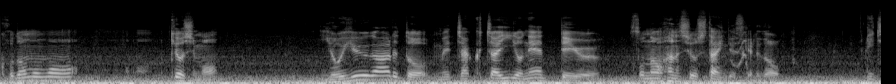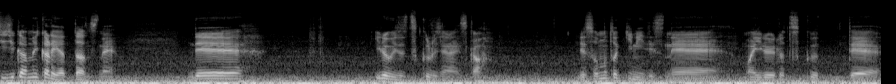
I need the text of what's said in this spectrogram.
子供も教師も余裕があるとめちゃくちゃいいよねっていうそんなお話をしたいんですけれど1時間目からやったんですね。で色水作るじゃないですか。でその時にですねまあいろいろ作って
